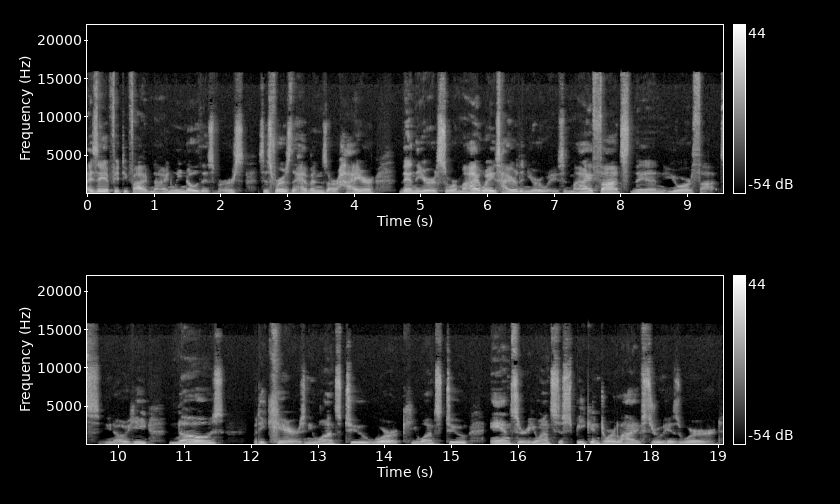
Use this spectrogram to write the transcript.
Isaiah 55 9. We know this verse. It says, For as the heavens are higher than the earth, so are my ways higher than your ways, and my thoughts than your thoughts. You know, he knows but he cares and he wants to work. He wants to answer. He wants to speak into our lives through his word.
